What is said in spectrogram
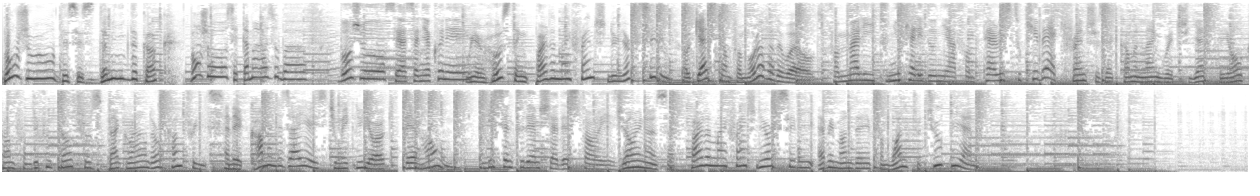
Bonjour, this is Dominique Decoq. Bonjour, c'est Tamara Zuboff. Bonjour, c'est Asania Kone. We are hosting Pardon My French, New York City. Our guests come from all over the world. From Mali to New Caledonia, from Paris to Quebec. French is a common language, yet they all come from different cultures, background, or countries. And their common desire is to make New York their home. Listen to them share their stories. Join us at Pardon My French, New York City every Monday from 1 to 2 p.m.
